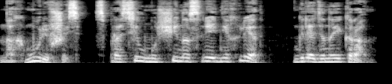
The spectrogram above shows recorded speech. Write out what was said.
Нахмурившись, спросил мужчина средних лет, глядя на экран.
